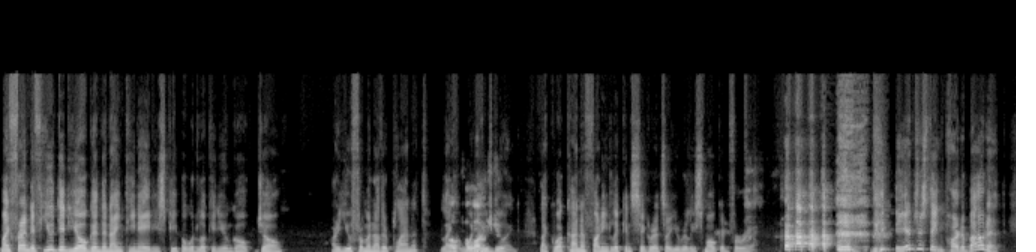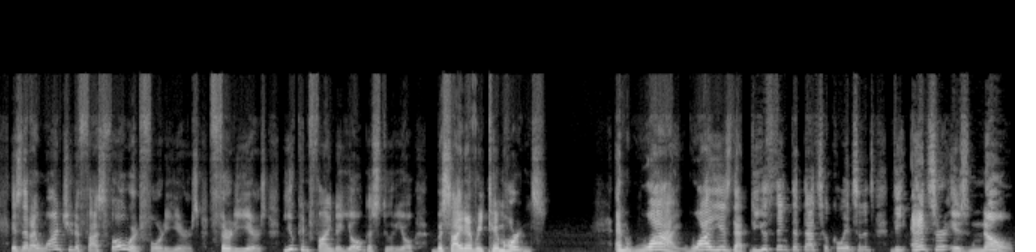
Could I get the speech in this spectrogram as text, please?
My friend, if you did yoga in the 1980s, people would look at you and go, Joe, are you from another planet? Like, to what are you doing? Like, what kind of funny licking cigarettes are you really smoking for real? the, the interesting part about it is that I want you to fast forward 40 years, 30 years. You can find a yoga studio beside every Tim Hortons. And why? Why is that? Do you think that that's a coincidence? The answer is no.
